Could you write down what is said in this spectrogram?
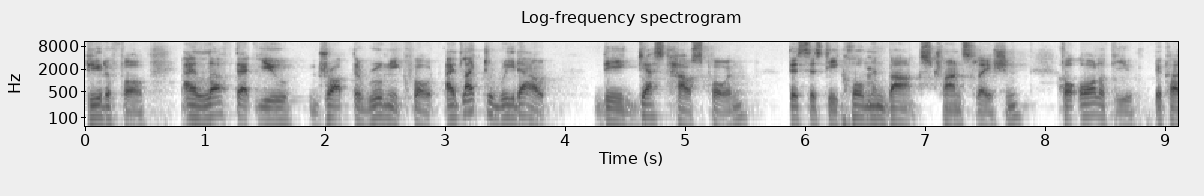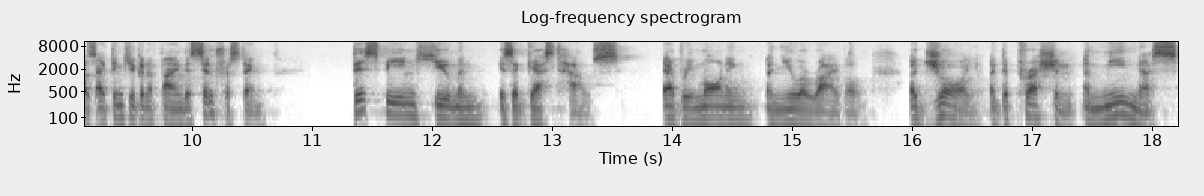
beautiful. I love that you dropped the Rumi quote. I'd like to read out the guest house poem. This is the Coleman Barks translation for all of you because I think you're going to find this interesting. This being human is a guest house Every morning, a new arrival, a joy, a depression, a meanness,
